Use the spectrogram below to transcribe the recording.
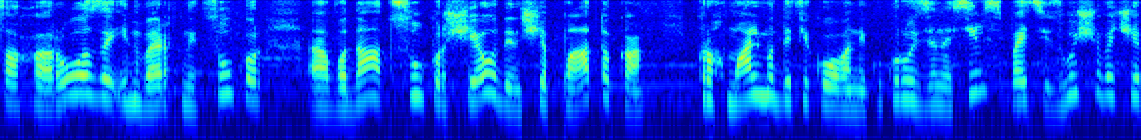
сахарози, інвертний цукор, е, вода, цукор ще один, ще патока. Крохмаль модифікований, кукурудзяна сіль, спеції, згущувачі,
